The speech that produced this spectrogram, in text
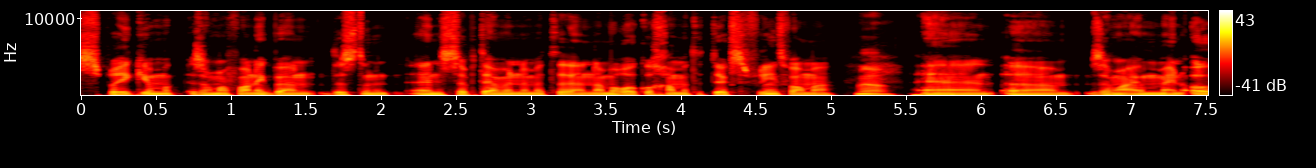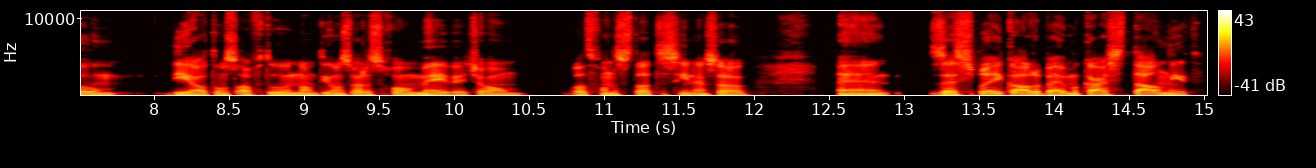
spreek je, me- zeg maar, van, ik ben dus toen in september met, eh, naar Marokko gaan met een Turkse vriend van me. Ja. En ehm, zeg maar, mijn oom, die had ons af en toe, nam die ons wel eens gewoon mee, weet je wel, om wat van de stad te zien en zo. En zij spreken allebei mekaars taal niet,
